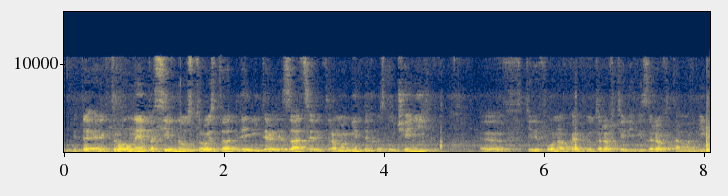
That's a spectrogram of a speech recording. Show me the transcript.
Это электронные пассивные устройства для нейтрализации электромагнитных излучений э, телефонов, компьютеров, телевизоров, автомобилей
